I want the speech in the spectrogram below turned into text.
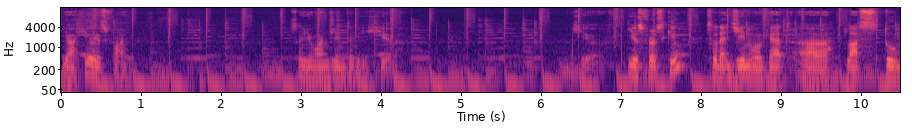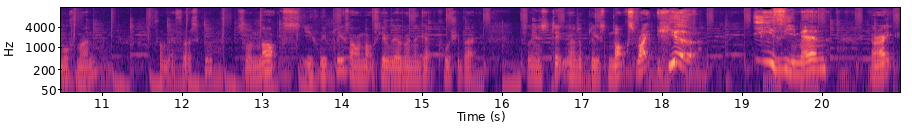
yeah here is fine. So you want Jin to be here. Here. Use first skill so that Jin will get uh, plus 2 movement from that first skill so Nox if we place our Nox here we are going to get pushed back so instead we have to place Nox right here easy man alright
